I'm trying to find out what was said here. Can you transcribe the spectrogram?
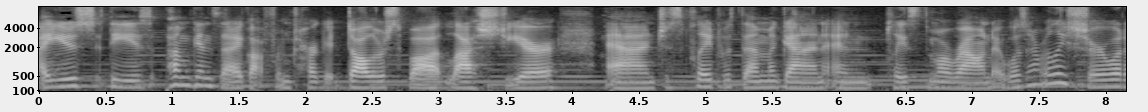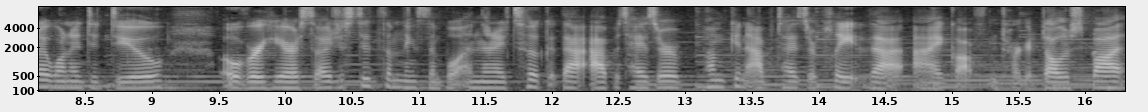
I used these pumpkins that I got from Target Dollar Spot last year and just played with them again and placed them around. I wasn't really sure what I wanted to do over here, so I just did something simple. And then I took that appetizer, pumpkin appetizer plate that I got from Target Dollar Spot.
